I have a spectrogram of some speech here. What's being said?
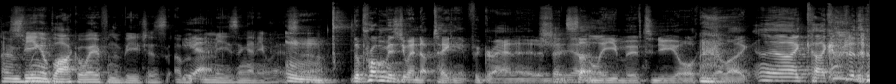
I mean, being a block away from the beach is am- Yeah. amazing anyway. So. The problem is you end up taking it for granted, and then yeah. suddenly you move to New York and you're like, eh, I can't go to the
